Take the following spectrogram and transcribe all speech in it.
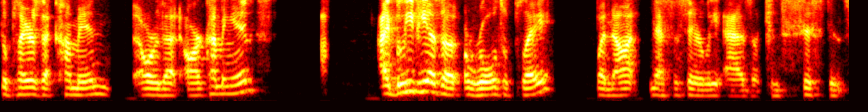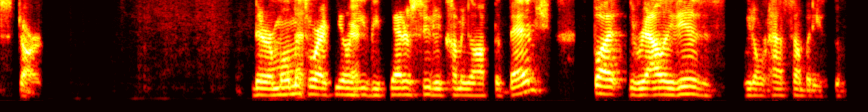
the players that come in or that are coming in, I believe he has a, a role to play, but not necessarily as a consistent start. There are moments That's where I feel fair. he'd be better suited coming off the bench, but the reality is, is we don't have somebody who can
